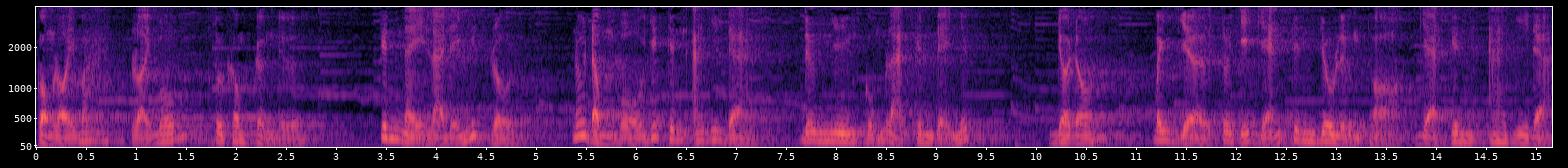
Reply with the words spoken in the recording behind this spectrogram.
Còn loại ba, loại bốn, tôi không cần nữa. Kinh này là đệ nhất rồi. Nó đồng bộ với kinh a di đà đương nhiên cũng là kinh đệ nhất. Do đó, bây giờ tôi chỉ giảng kinh vô lượng thọ và kinh a di đà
